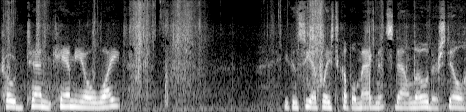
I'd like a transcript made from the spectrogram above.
Code 10 Cameo White. You can see I placed a couple magnets down low. They're still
